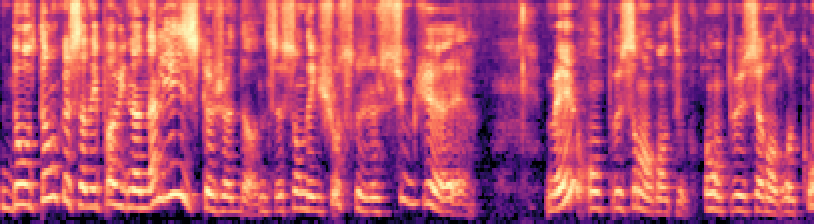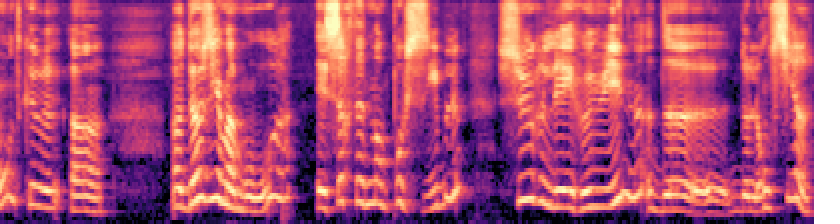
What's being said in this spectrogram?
d'autant que ce n'est pas une analyse que je donne, ce sont des choses que je suggère. Mais on peut, rendre, on peut se rendre compte qu'un un deuxième amour est certainement possible sur les ruines de, de l'ancien.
